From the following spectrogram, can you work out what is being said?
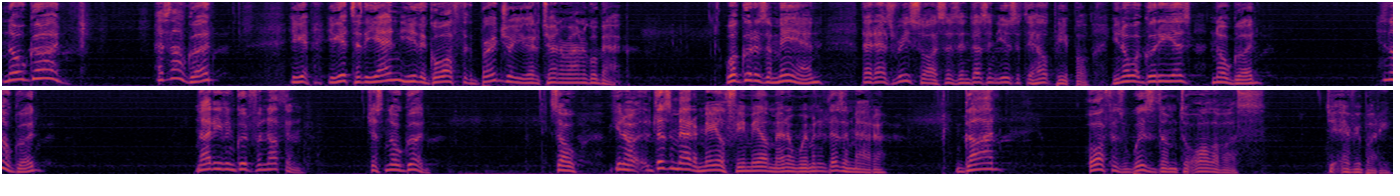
No good. That's no good. You get you get to the end, you either go off the bridge or you got to turn around and go back. What good is a man that has resources and doesn't use it to help people? You know what good he is? No good. He's no good. Not even good for nothing. Just no good. So, you know, it doesn't matter male, female, men, or women, it doesn't matter. God offers wisdom to all of us, to everybody.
